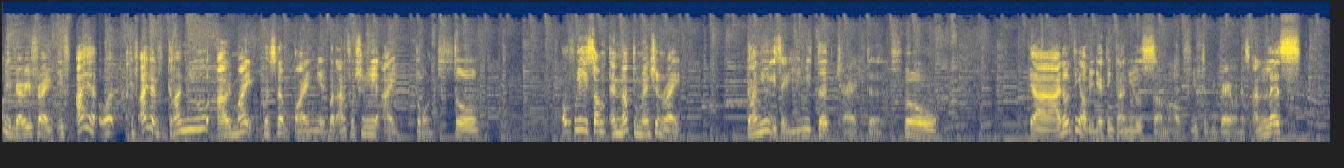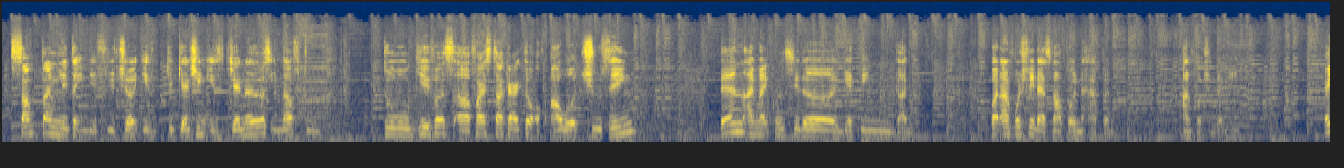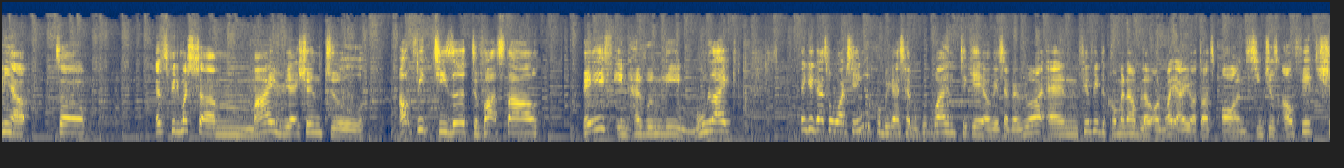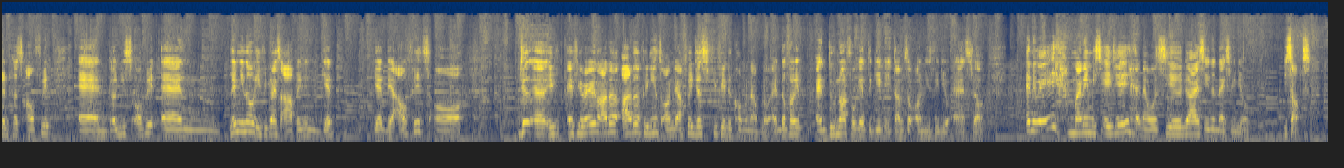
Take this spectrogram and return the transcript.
I'll be very frank. If I have what if I have Ganyu, I might consider buying it, but unfortunately I don't. So hopefully some and not to mention right Ganyu is a limited character so yeah I don't think I'll be getting Ganyu's um, outfit to be very honest unless sometime later in the future if Genshin is generous enough to to give us a 5 star character of our choosing then I might consider getting Ganyu but unfortunately that's not going to happen. Unfortunately. Anyhow so that's pretty much um, my reaction to outfit teaser to Teyvat style bathe in heavenly moonlight thank you guys for watching. Hope you guys have a good one. Take care of yourself everyone. And feel free to comment down below on what are your thoughts on Xingqiu's outfit Shenhe's outfit and Ganyu's outfit. And let me know if you guys are planning to get get their outfits or just uh, if, if you have any other other opinions on the outfit just feel free to comment down below. And don't forget and do not forget to give a thumbs up on this video as well. Anyway my name is AJ and I will see you guys in the next video. Peace out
